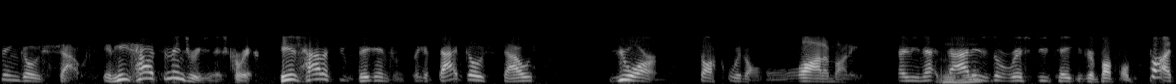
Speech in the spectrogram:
thing goes south, and he's had some injuries in his career, he has had a few big injuries. Like if that goes south, you are stuck with a lot of money. I mean that mm-hmm. that is the risk you take if you're Buffalo. But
